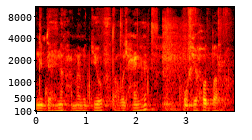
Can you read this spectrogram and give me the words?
نبدأ هنا في حمام الضيوف أول حاجة وفي حوض بره.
